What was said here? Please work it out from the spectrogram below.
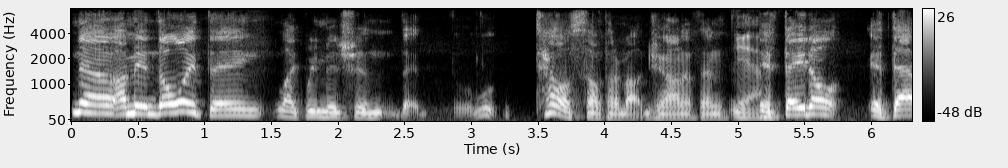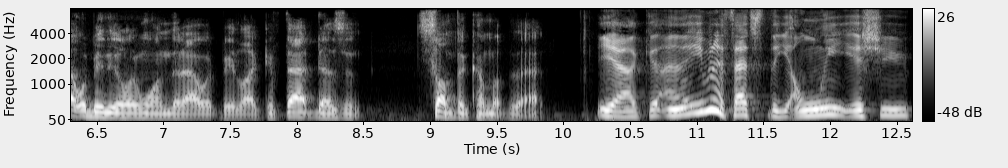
No, I mean the only thing, like we mentioned, that tell us something about Jonathan. Yeah. If they don't, if that would be the only one that I would be like, if that doesn't, something come up with that. Yeah, and even if that's the only issue,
